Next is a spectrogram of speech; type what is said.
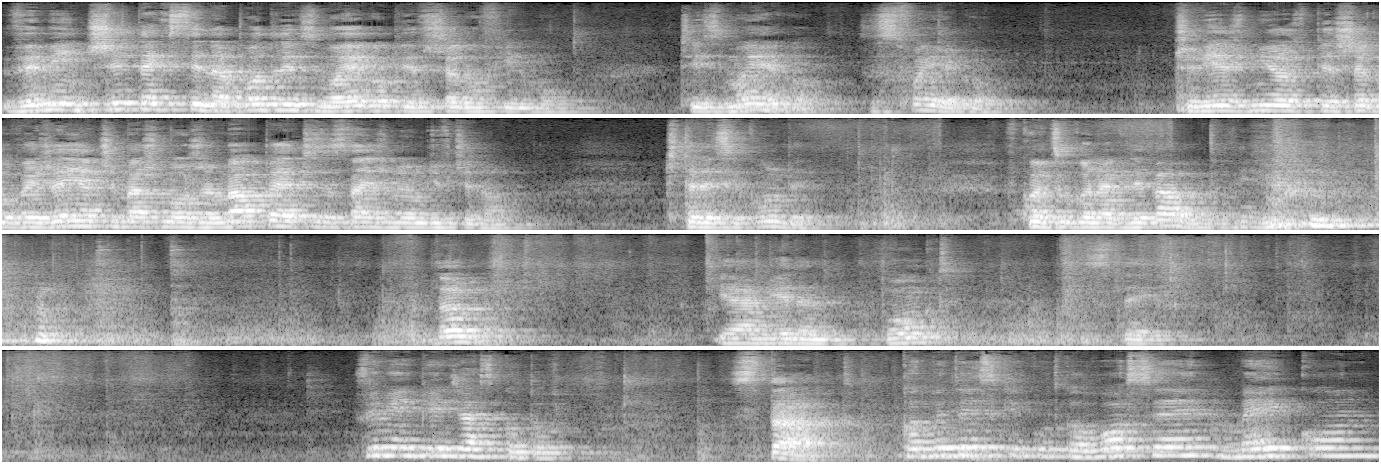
Wymień trzy teksty na podryw z mojego pierwszego filmu. Czyli z mojego, ze swojego. Czy wiesz mi od pierwszego wejrzenia, czy masz może mapę, czy zostaniesz moją dziewczyną? Cztery sekundy. W końcu go nagrywałem, to wiem. Dobra. Ja mam jeden punkt z tych. Wymień pięć laskotów. Start. Kot brytyjski, krótkowłosy, mejkun,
